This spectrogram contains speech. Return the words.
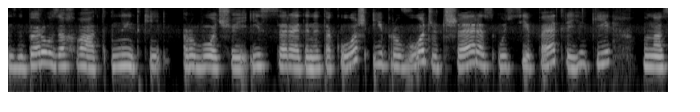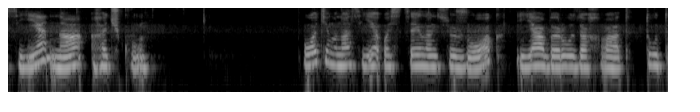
беру захват нитки робочої із середини також, і проводжу через усі петлі, які у нас є на гачку. Потім у нас є ось цей ланцюжок. Я беру захват, тут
